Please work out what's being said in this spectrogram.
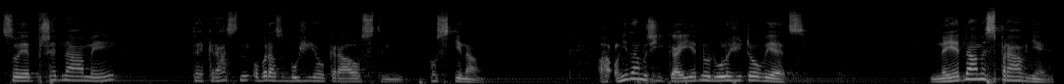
co je před námi, to je krásný obraz Božího království, hostina. A oni tam říkají jednu důležitou věc. Nejednáme správně.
